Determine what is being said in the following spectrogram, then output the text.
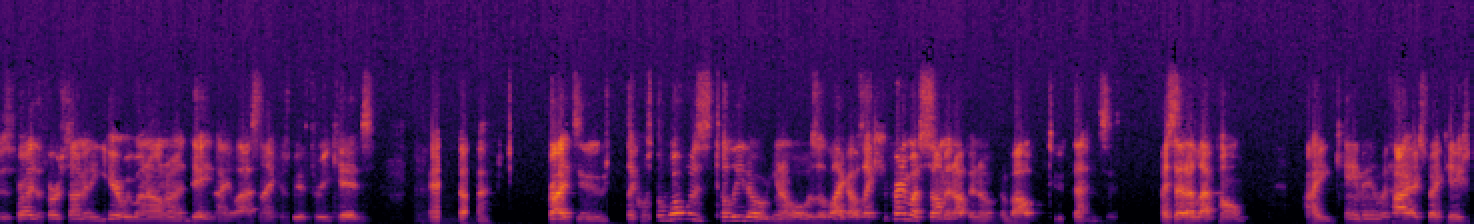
This is probably the first time in a year we went out on a date night last night because we have three kids, and uh, tried to like, well, so what was Toledo? You know, what was it like? I was like, you pretty much sum it up in a, about two sentences. I said I left home. I came in with high expectations.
